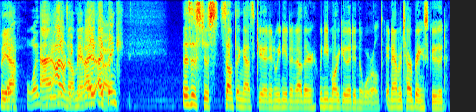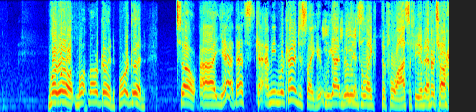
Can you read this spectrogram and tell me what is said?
But yeah, One- one I, I don't know, ticket man. I, a I, I time. think this is just something that's good, and we need another. We need more good in the world, and Avatar brings good. More world, more, more good, more good. So, uh, yeah, that's. I mean, we're kind of just like we got really into like the philosophy of Avatar.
